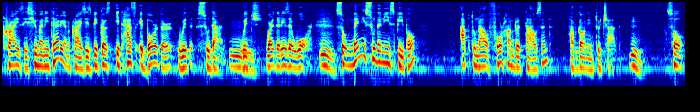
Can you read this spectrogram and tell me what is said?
crisis, humanitarian crisis, because it has a border with Sudan, mm. which where there is a war. Mm. So many Sudanese people, up to now 400,000, have gone into Chad. Mm. So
